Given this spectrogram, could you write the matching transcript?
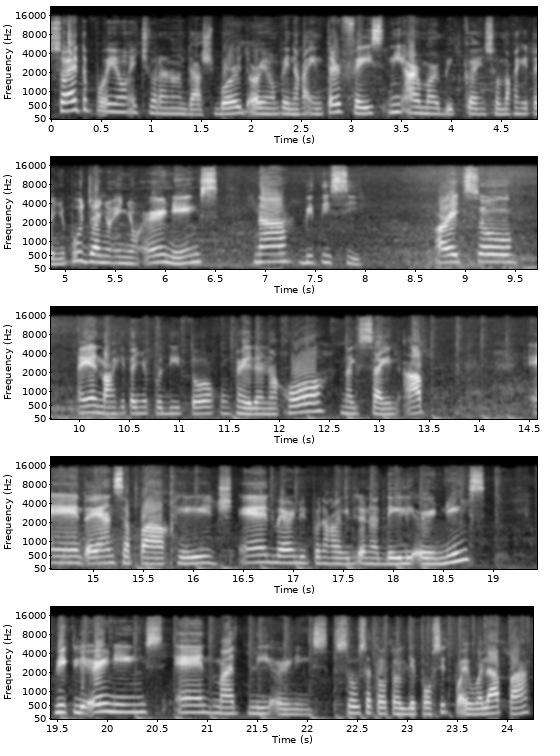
So, ito po yung itsura ng dashboard or yung pinaka-interface ni Armor Bitcoin. So, makikita nyo po dyan yung inyong earnings na BTC. Alright, so, ayan, makikita nyo po dito kung kailan ako nag-sign up. And ayan sa package. And meron din po nakalagay dito na daily earnings, weekly earnings, and monthly earnings. So sa total deposit po ay wala pa.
